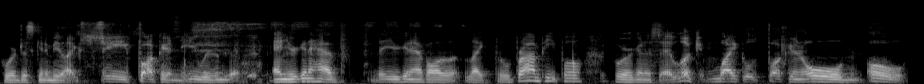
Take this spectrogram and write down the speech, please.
who are just going to be like, "See, fucking, he was," and you're going to have you're going to have all like the LeBron people who are going to say, "Look, Michael's fucking old," and oh,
